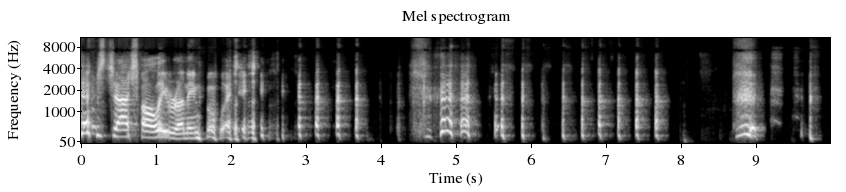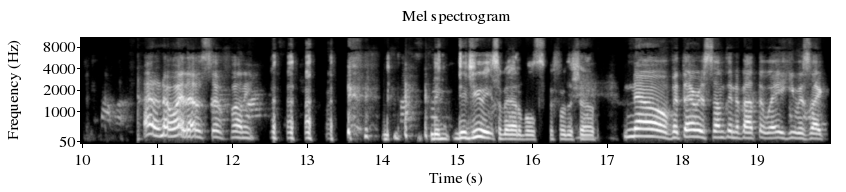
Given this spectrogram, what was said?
There's Josh Hawley running away. I don't know why that was so funny. Did, did you eat some edibles before the show? No, but there was something about the way he was like,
